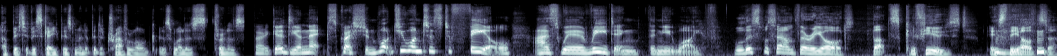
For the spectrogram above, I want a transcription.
a bit of escapism and a bit of travelogue as well as thrillers. Very good. Your next question What do you want us to feel as we're reading The New Wife? Well, this will sound very odd, but confused is the answer.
